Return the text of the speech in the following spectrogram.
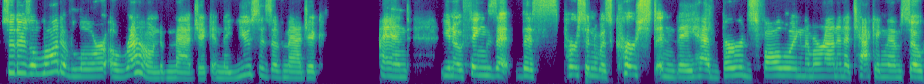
So there's a lot of lore around magic and the uses of magic and you know things that this person was cursed and they had birds following them around and attacking them. So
